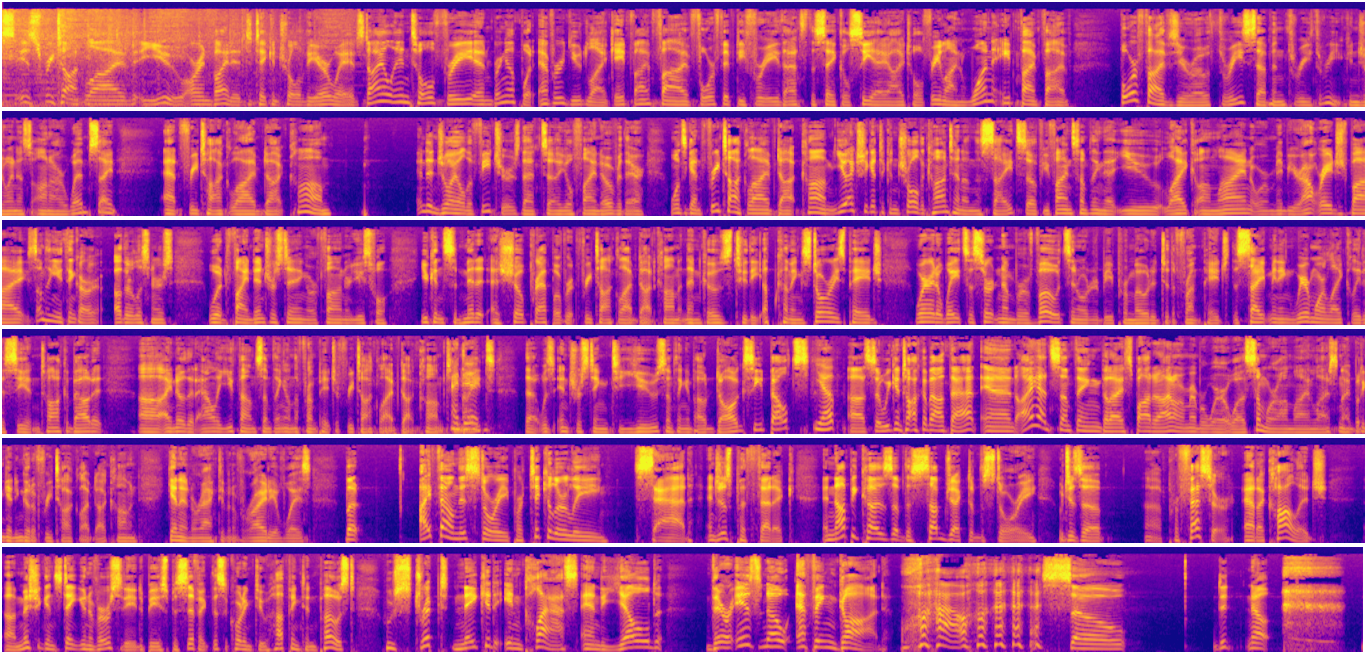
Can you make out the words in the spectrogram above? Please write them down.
This is Free Talk Live. You are invited to take control of the airwaves. Dial in toll free and bring up whatever you'd like. 855 450 free. That's the SACL CAI toll free line 1 855 450 3733. You can join us on our website at freetalklive.com and enjoy all the features that uh, you'll find over there. Once again, freetalklive.com. You actually get to control the content on the site. So if you find something that you like online, or maybe you're outraged by, something you think our other listeners would find interesting or fun or useful, you can submit it as show prep over at freetalklive.com. It then goes to the upcoming stories page where it awaits a certain number of votes in order to be promoted to the front page of the site, meaning we're more likely to see it and talk about it. Uh, I know that Allie, you found something on the front page of freetalklive.com tonight that was interesting to you, something about dog seatbelts. Yep. Uh, so we can talk about that. And I had something that I spotted. I don't remember where it was, somewhere online last night. But again, you can go to freetalklive.com and get interactive in a variety of ways. But I found this story particularly sad and just pathetic. And not because of the subject of the story, which is a, a professor at a college uh, Michigan State University, to be specific. This, according to Huffington Post, who stripped naked in class and yelled, "There is no effing God." Wow. so, did now.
